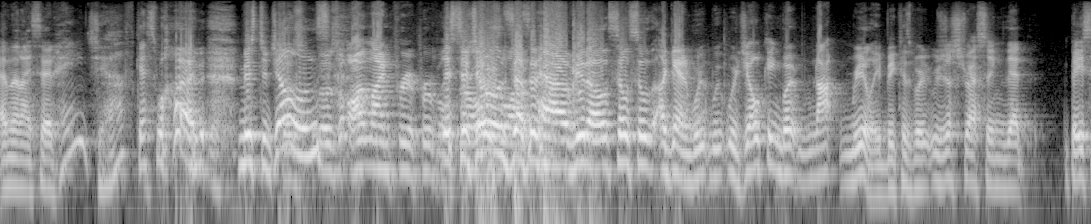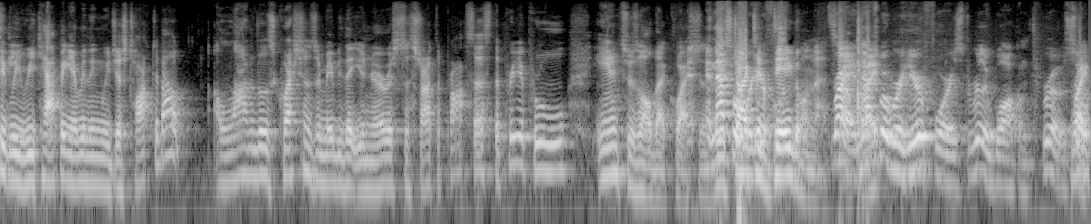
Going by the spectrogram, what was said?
and then I said, "Hey, Jeff, guess what? Mr. Jones." Those, those online pre-approvals. Mr. they're always a Jones doesn't have, you know, so so again, we, we, we're joking, but not really, because we're, we're just stressing that basically recapping everything we just talked about. A lot of those questions, or maybe that you're nervous to start the process, the pre-approval answers all that questions. And that's we what start we're to dig for. on that. Right, and that's what we're here for is to really walk them through. So, right,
